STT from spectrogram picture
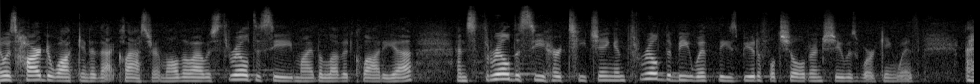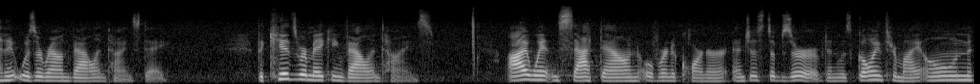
It was hard to walk into that classroom, although I was thrilled to see my beloved Claudia and thrilled to see her teaching and thrilled to be with these beautiful children she was working with. And it was around Valentine's Day. The kids were making Valentines. I went and sat down over in a corner and just observed and was going through my own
